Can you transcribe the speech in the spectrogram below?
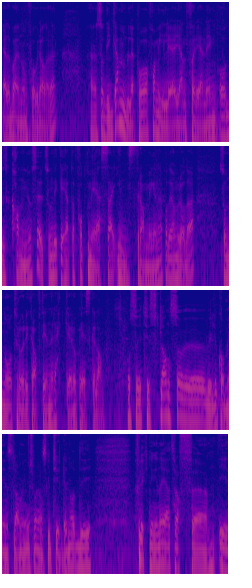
er det bare noen få grader der. Eh, så de gambler på familiegjenforening. Og det kan jo se ut som de ikke helt har fått med seg innstrammingene på det området som nå trår i kraft i en rekke europeiske land. Også i Tyskland så vil det komme innstramminger som er ganske tydelige nå. De flyktningene jeg traff eh,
